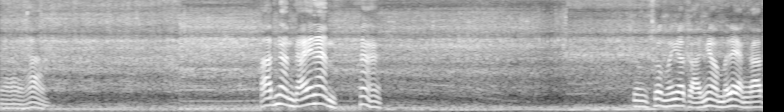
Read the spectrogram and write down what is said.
มาทางครับน้ำไถน้ำ ช่วงช่วงบรรยากาศเนี่ยมาแรงครับ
